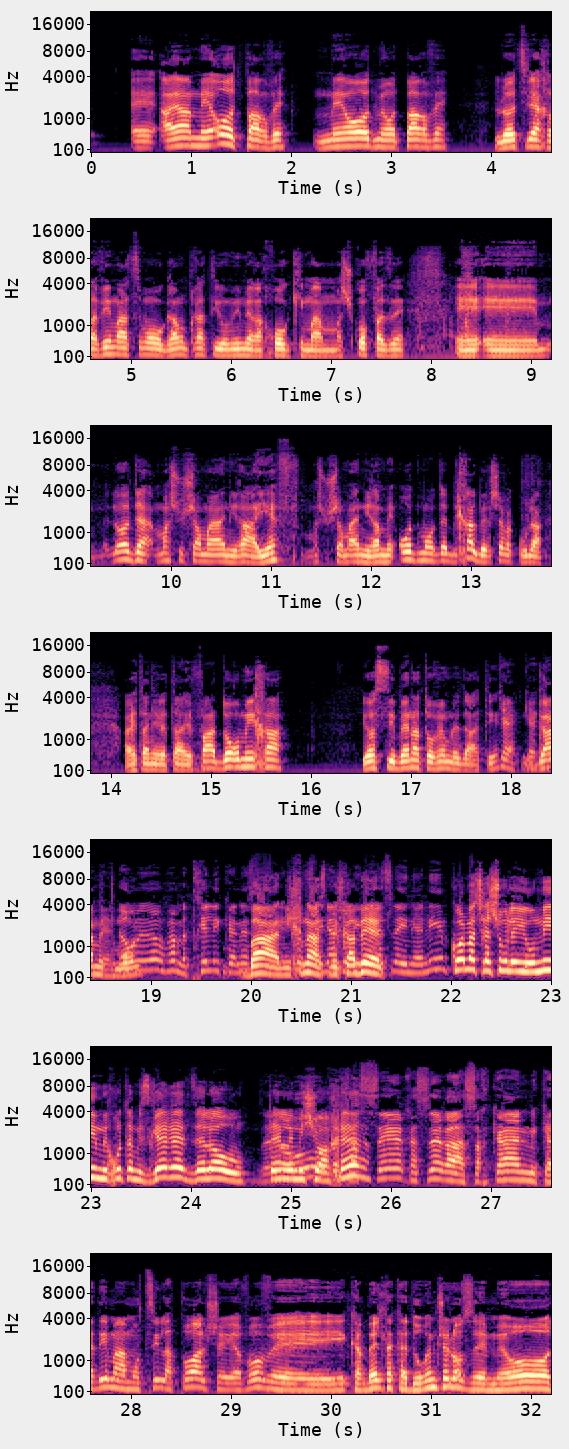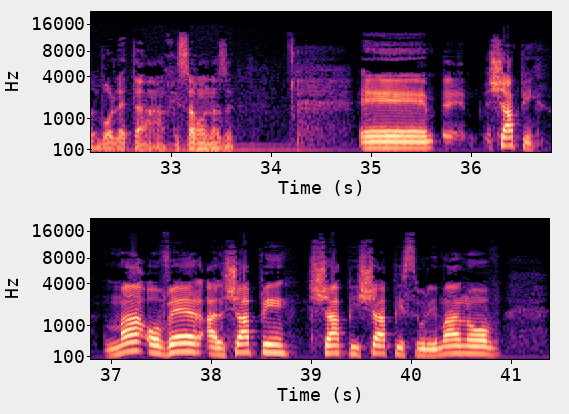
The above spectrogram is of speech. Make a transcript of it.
היה מאוד פרווה, מאוד מאוד פרווה. לא הצליח להביא מעצמו, גם מבחינת איומים מרחוק, עם המשקוף הזה. אה, אה, לא יודע, משהו שם היה נראה עייף, משהו שם היה נראה מאוד מאוד, בכלל, באר שבע כולה הייתה נראית עייפה. דור מיכה, יוסי בין הטובים לדעתי, כן, כן, גם כן, אתמול. כן. דור מיכה מתחיל להיכנס... בא, שוב, נכנס, מקבל. כל מה שקשור לאיומים מחוץ למסגרת, זה לא הוא. זה תן לא למישהו הוא, אחר. וחסר, חסר השחקן מקדימה המוציא לפועל שיבוא ויקבל את הכדורים שלו, זה מאוד בולט החיסרון הזה. אה, אה, שפי, מה עובר על שפי, שפי, שפי סולימנוב,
